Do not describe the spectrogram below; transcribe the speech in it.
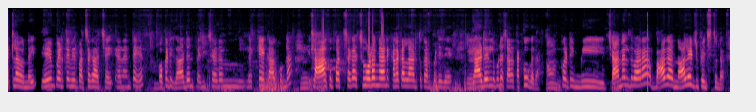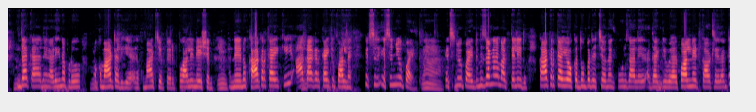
ఎట్లా ఉన్నాయి? ఏం పెడితే మీరు పచ్చగా వచ్చాయి? అని అంటే ఒకటి గార్డెన్ పెంచడం లెక్కే కాకుండా. ఇట్లా ఆకుపచ్చగా చూడంగానే కళకళలాడుతూ కనపడేదే. గార్డెన్లు కూడా చాలా తక్కువ కదా. ఇంకోటి మీ ఛానల్ ద్వారా బాగా నాలెడ్జ్ పెంచుతున్నారు. ఇందాక నేను అడిగినప్పుడు ఒక మాట అడిగా ఒక మాట చెప్పారు పాలినేషన్. నేను కాకరకాయకి ఆ కాకరకాయకి పాలినే it's it's new point. It's new point నిజంగానే మాకు తెలియదు కాకరకాయ ఒక దుంప తెచ్చే దానికి పూలు కాలేదు దానికి పాలినేట్ కావట్లేదు అంటే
